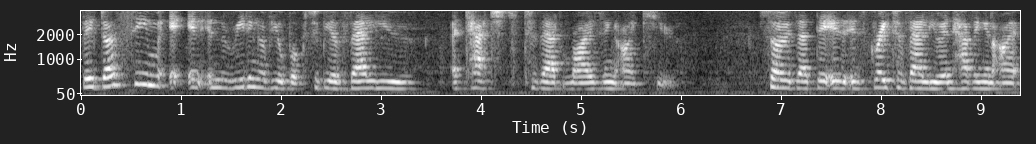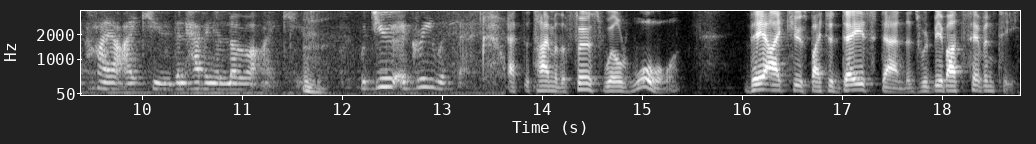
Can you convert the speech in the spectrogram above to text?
There does seem in, in the reading of your book to be a value attached to that rising IQ. So that there is, is greater value in having a I, higher IQ than having a lower IQ. Mm. Would you agree with that? At the time of the First World War, their IQs by today's standards would be about 70,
